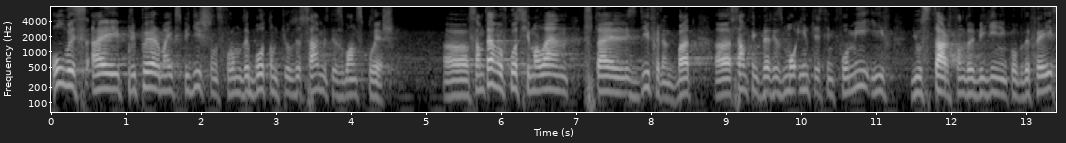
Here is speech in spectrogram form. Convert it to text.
Always I prepare my expeditions from the bottom till the summit is one splash. Uh, sometimes, of course, Himalayan style is different, but uh, something that is more interesting for me if you start from the beginning of the phase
